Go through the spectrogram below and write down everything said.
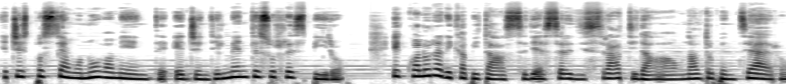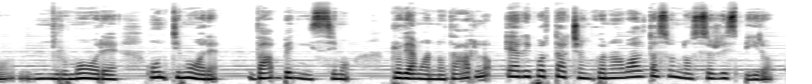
e ci spostiamo nuovamente e gentilmente sul respiro. E qualora ricapitasse di essere distratti da un altro pensiero, un rumore, un timore, va benissimo Proviamo a notarlo e a riportarci ancora una volta sul nostro respiro.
